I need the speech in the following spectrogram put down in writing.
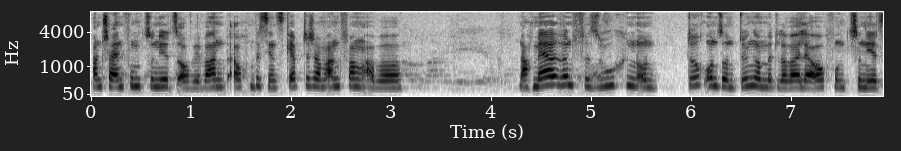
anscheinend funktioniert es auch. Wir waren auch ein bisschen skeptisch am Anfang, aber nach mehreren Versuchen und durch unseren Dünger mittlerweile auch funktioniert.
